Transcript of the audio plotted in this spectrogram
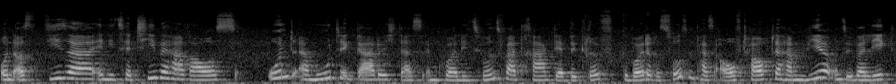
Und aus dieser Initiative heraus und ermutigt dadurch, dass im Koalitionsvertrag der Begriff Gebäuderessourcenpass auftauchte, haben wir uns überlegt,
